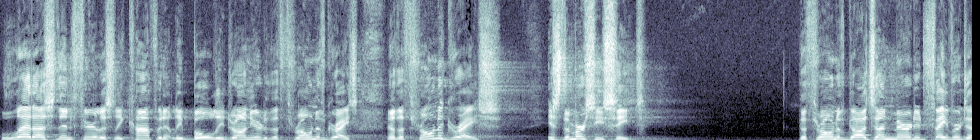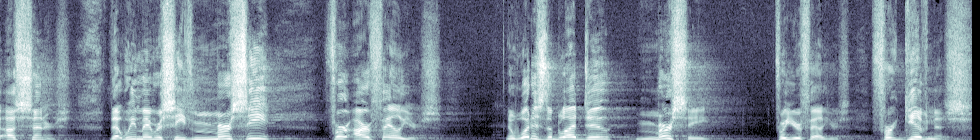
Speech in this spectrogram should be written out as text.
let us then fearlessly confidently boldly draw near to the throne of grace. Now the throne of grace is the mercy seat. The throne of God's unmerited favor to us sinners that we may receive mercy for our failures. Now what does the blood do? Mercy for your failures. Forgiveness.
